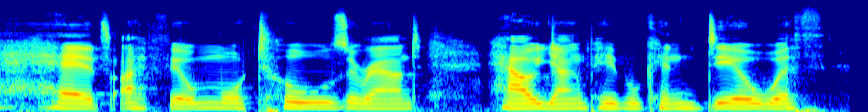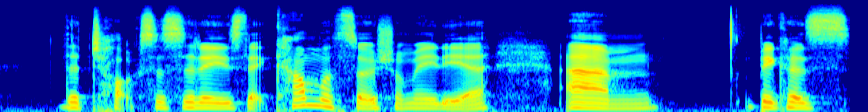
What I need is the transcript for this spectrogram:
have i feel more tools around how young people can deal with the toxicities that come with social media. Um, because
